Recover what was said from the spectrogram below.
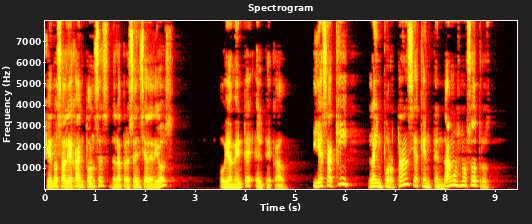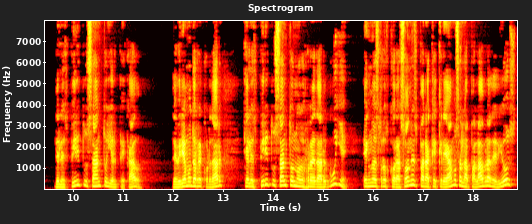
¿Qué nos aleja entonces de la presencia de Dios? Obviamente el pecado. Y es aquí la importancia que entendamos nosotros del Espíritu Santo y el pecado. Deberíamos de recordar que el Espíritu Santo nos redarguye en nuestros corazones para que creamos a la palabra de Dios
